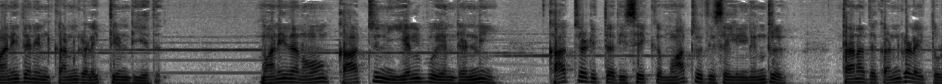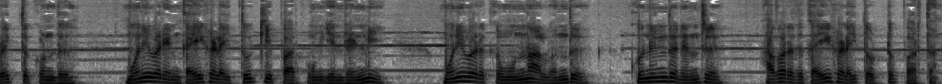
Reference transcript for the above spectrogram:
மனிதனின் கண்களை தீண்டியது. மனிதனோ காற்றின் இயல்பு என்றெண்ணி காற்றடித்த திசைக்கு மாற்று திசையில் நின்று தனது கண்களை துடைத்து கொண்டு முனிவரின் கைகளை தூக்கி பார்ப்போம் என்றெண்ணி முனிவருக்கு முன்னால் வந்து குனிந்து நின்று அவரது கைகளை தொட்டு பார்த்தான்.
